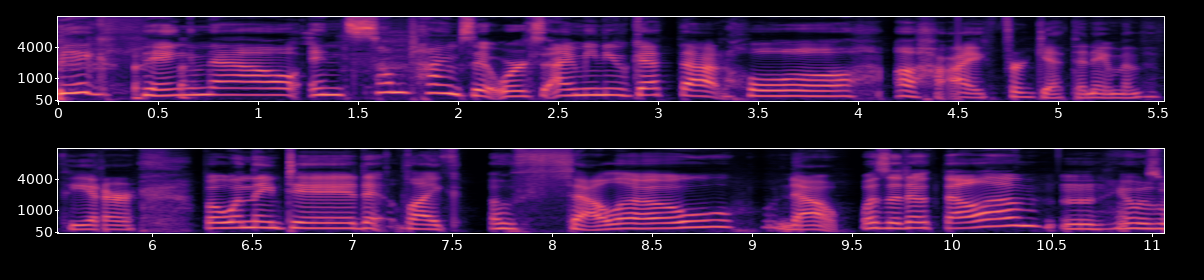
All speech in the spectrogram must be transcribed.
big thing now. And sometimes it works. I mean, you get that whole, uh, I forget the name of the theater, but when they did like Othello, no, was it Othello? Mm, it was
